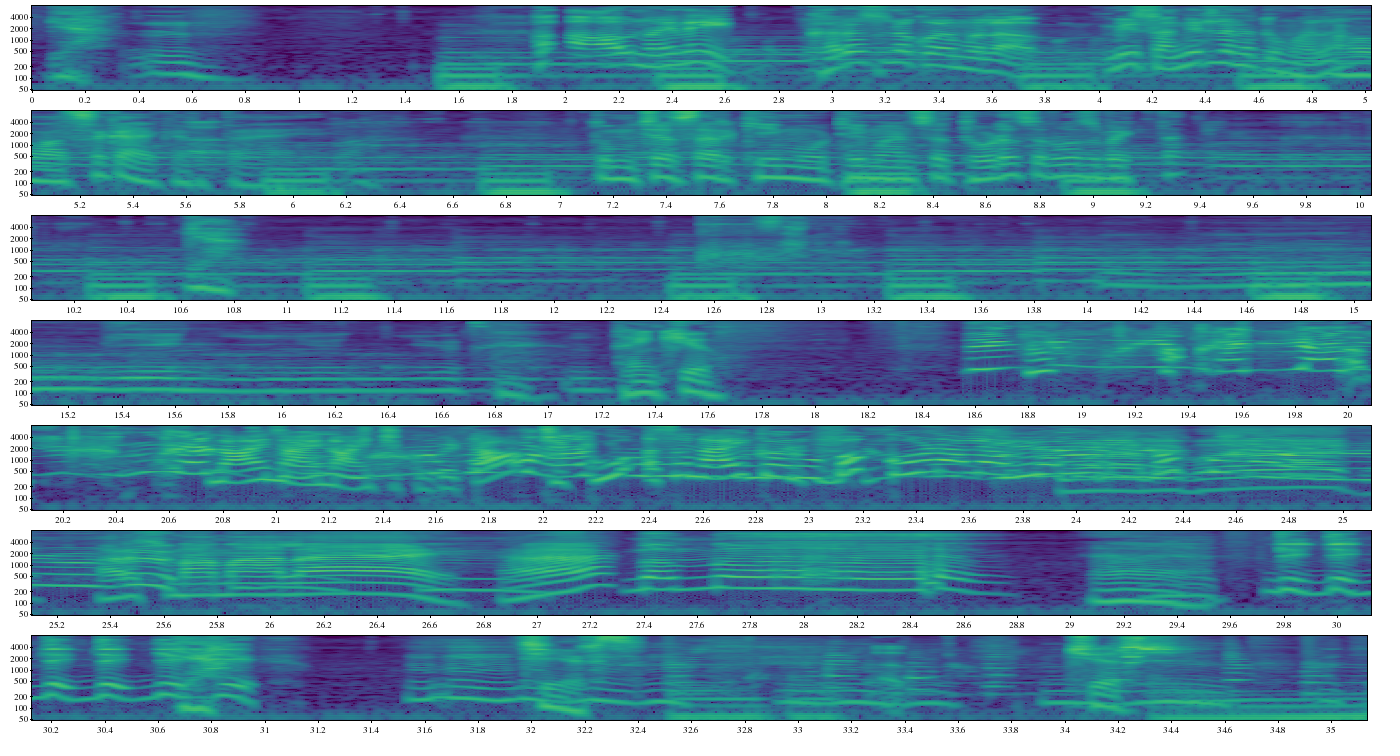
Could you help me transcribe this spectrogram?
घ्या. अहो नाही नाही. खरंच नकोय मला. मी सांगितलं ना तुम्हाला. अहो असं काय करताय? तुमच्यासारखी मोठी माणसं थोडंच रोज भेटतात? घ्या. सांग ना. थँक्यू नाही नाही नाही चिकू बेटा चिकू असं नाही करू. बघ कोण आलं आपल्या कोण घरी आलंय. बघ. बघ हर्ष मामा आलाय. हा? मम्मा हा. Cheers. चिअर्स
